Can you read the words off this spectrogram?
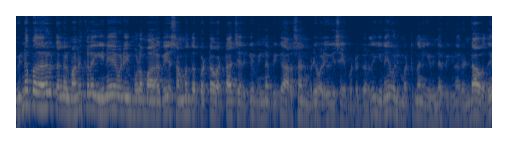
விண்ணப்பதாரர்கள் தங்கள் மனுக்களை இணையவழி மூலமாகவே சம்பந்தப்பட்ட வட்டாட்சியருக்கு விண்ணப்பிக்க அரசாணைப்படி வழிவகை செய்யப்பட்டிருக்கிறது. இணையவழி மட்டும்தான் நீங்கள் விண்ணப்பிக்கணும். ரெண்டாவது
